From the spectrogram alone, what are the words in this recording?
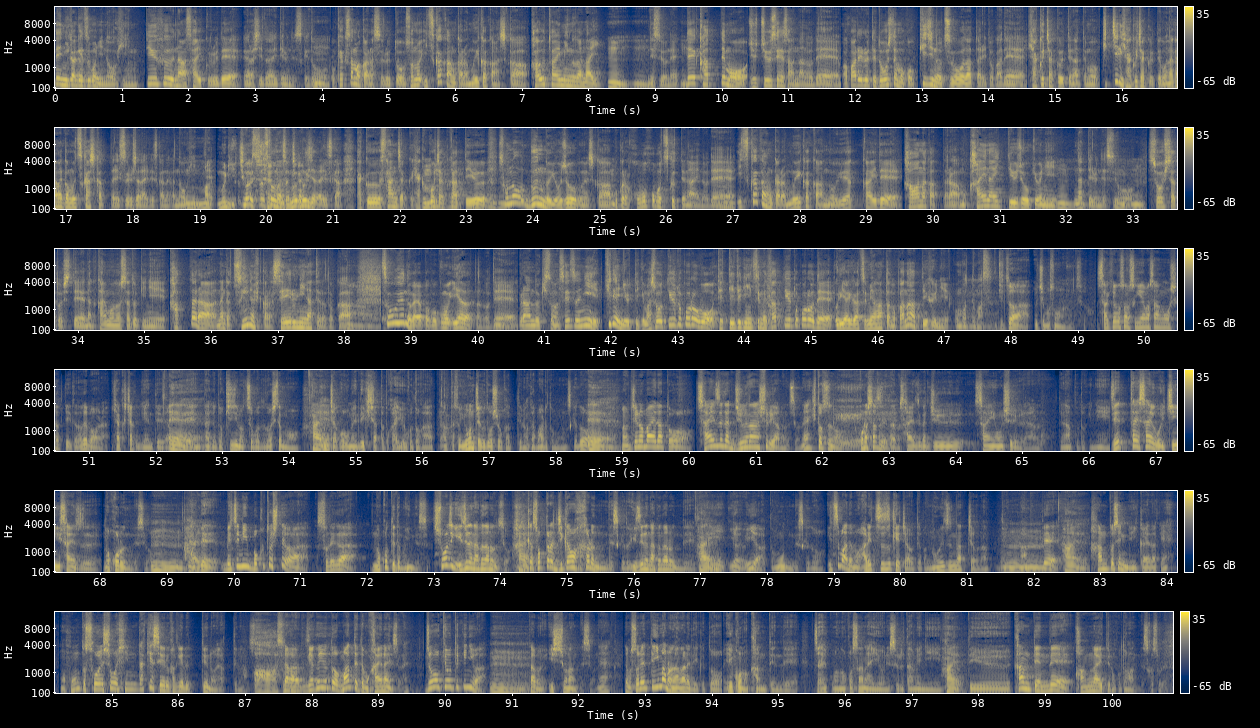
で2ヶ月後に納品っていう風なサイクルでやらせていただいてるんですけどうん。お客様からするとその5日間から6日間しか買うタイミングがないうんうん。ですよね。で買っても受注生産なのでアパレルってどうしてもこう生地の都合だったりとかで100着ってなってもきっちり100着ってこうなかなか難しかったりするじゃないですかなんか納品って。まあ無理そうそうなんですよ。無 無理じゃないですか。103着か105着かっていうその分の余剰分しか僕らほぼほぼ作ってないので5日間から6日間の予約会で買わなかったらもう買えないっていう状況になってるんですよ。うんうん。消費者としてなんか買い物した時に買ったらなんか次の日からセールになってたとかあそういうのがやっぱ僕も嫌だったので、ブランド既存せずに綺麗に売っていきましょうっていうところを徹底的に詰めたっていうところで売り上げが積み上がったのかなっていうふうに思ってます。実はうちもそうなんですよ。先ほどその杉山さんがおっしゃっていた例えばほら100着限定であって、ええ。だけど生地の都合でどうしてもはい。4着多めにできちゃったとかいうことがあってその4着どうしようかっていうのが多分あると思うんですけど、ええ。まあ、うちの場合だとサイズが十何種類あるんですよね。一つのこのシャツで多分サイズが1314種類ぐらいあるってなった時に絶対最後12サイズ残るんですよ。んはい。でで別に僕としてはそれが残っててもいいんです。正直いずれなくなるんですよ、はい。そこから時間はかかるんですけどいずれなくなるんで、はい。いやいやと思うんですけどいつまでもあり続けちゃうとやっぱノイズになっちゃうなっていうのがあって、うんはい。半年に2回だけもう本当そういう商品だけセールかけるっていうのをやってるんです。よあだから逆に言うと待ってても買えないんですよね状況的にはうん。多分一緒なんですよね。でもそれって今の流れでいくとエコの観点で在庫を残さないようにするためにはい。っていう観点で考えてることなんですかそれって。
